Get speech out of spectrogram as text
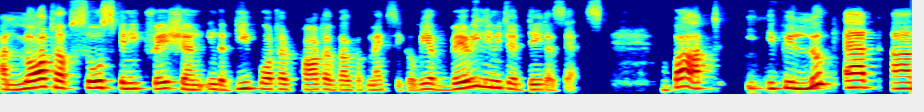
a lot of source penetration in the deep water part of Gulf of Mexico. We have very limited data sets. But if we look at, uh,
